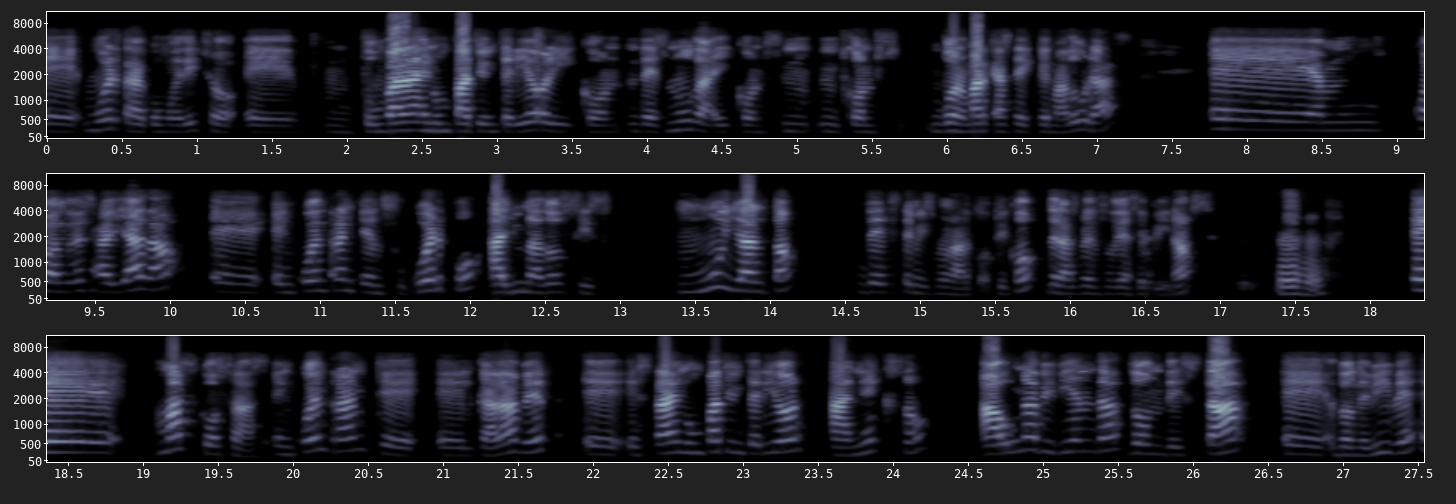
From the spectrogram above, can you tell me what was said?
eh, muerta, como he dicho, eh, tumbada en un patio interior y con desnuda y con, con bueno, marcas de quemaduras, cuando es hallada, encuentran que en su cuerpo hay una dosis muy alta de este mismo narcótico, de las benzodiazepinas. Eh, más cosas. Encuentran que el cadáver eh, está en un patio interior anexo a una vivienda donde está, eh, donde vive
